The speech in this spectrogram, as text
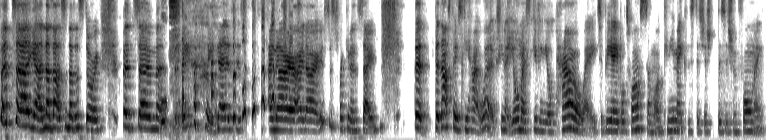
but uh, yeah, no, that's another story. But um, basically, there's this. I know, I know. It's just freaking insane. But but that's basically how it works. You know, you're almost giving your power away to be able to ask someone, "Can you make this decision decision for me?"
